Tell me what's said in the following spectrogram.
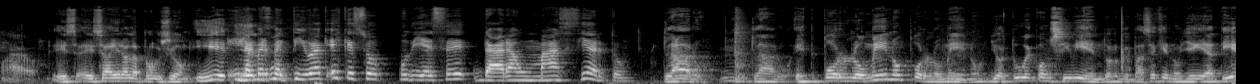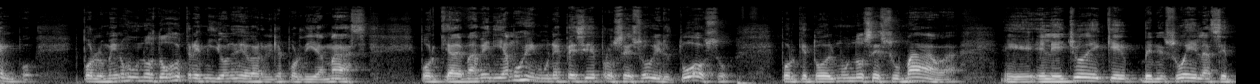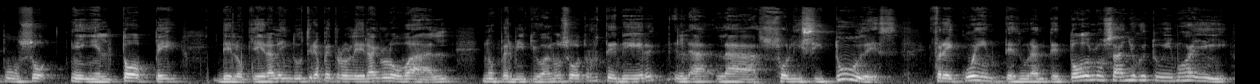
Wow. Esa, era la producción. Y, la perspectiva es que eso pudiese dar aún más, ¿cierto? Claro, claro. Por lo menos, por lo menos, yo estuve concibiendo, lo que pasa es que no llegué a tiempo, por lo menos unos 2 o 3 millones de barriles por día más, porque además veníamos en una especie de proceso virtuoso, porque todo el mundo se sumaba. Eh, el hecho de que Venezuela se puso en el tope de lo que era la industria petrolera global nos permitió a nosotros tener las solicitudes frecuentes durante todos los años que estuvimos allí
